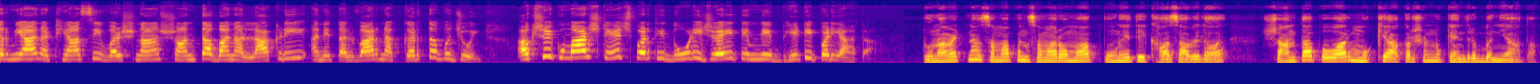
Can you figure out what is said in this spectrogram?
દરમિયાન અઠ્યાસી વર્ષના શાંતાબાના લાકડી અને તલવારના કરતબ જોઈ અક્ષય કુમાર સ્ટેજ પરથી દોડી જઈ તેમને ભેટી પડ્યા હતા. ટુર્નામેન્ટના સમાપન સમારોહમાં પુણેથી ખાસ આવેલા શાંતા પવાર મુખ્ય આકર્ષણનું કેન્દ્ર બન્યા હતા.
